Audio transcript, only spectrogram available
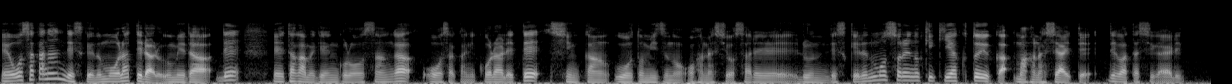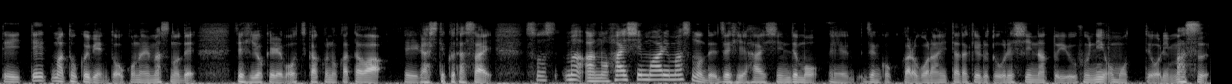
えー、大阪なんですけども、ラテラル梅田で、えー、高目源五郎さんが大阪に来られて、新刊魚と水のお話をされるんですけれども、それの聞き役というか、まあ、話し相手で私がやりていて、まあ、トークイベントを行いますので、ぜひよければお近くの方は、えー、いらしてください。そまあ、あの、配信もありますので、ぜひ配信でも、えー、全国からご覧いただけると嬉しいなというふうに思っております。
